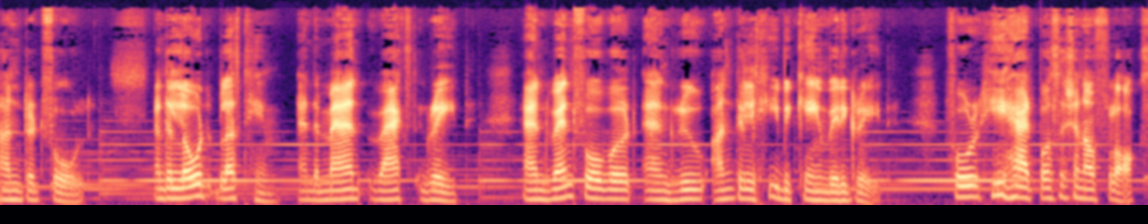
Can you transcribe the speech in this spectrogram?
hundredfold. And the Lord blessed him, and the man waxed great, and went forward and grew until he became very great. For he had possession of flocks,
